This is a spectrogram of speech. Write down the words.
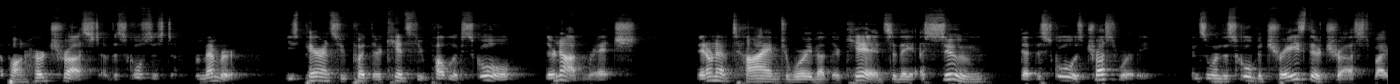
upon her trust of the school system. Remember, these parents who put their kids through public school, they're not rich. They don't have time to worry about their kids, so they assume that the school is trustworthy. And so when the school betrays their trust by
